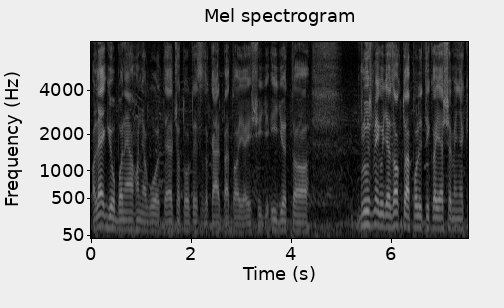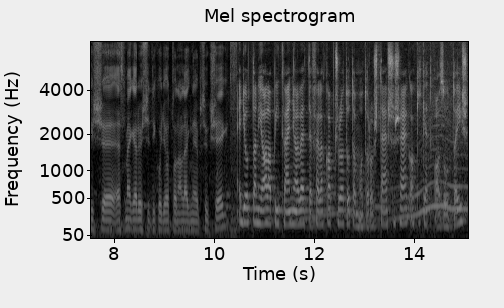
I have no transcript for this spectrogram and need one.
a legjobban elhanyagolt, elcsatolt rész az a Kárpátalja, és így, így jött a Plusz még ugye az aktuál politikai események is ezt megerősítik, hogy ott van a legnagyobb szükség. Egy ottani alapítványjal vette fel a kapcsolatot a motoros társaság, akiket azóta is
